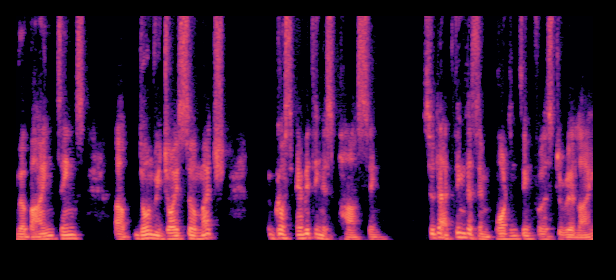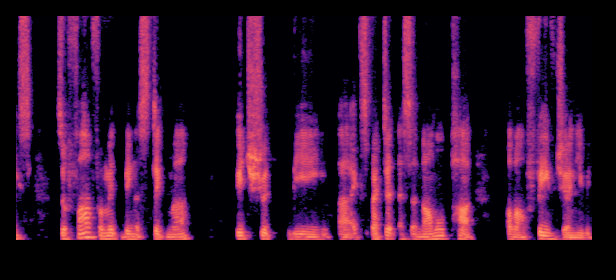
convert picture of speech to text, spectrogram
we're buying things, uh, don't rejoice so much because everything is passing. So that I think that's an important thing for us to realize. So far from it being a stigma, it should be uh, expected as a normal part of our faith journey with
